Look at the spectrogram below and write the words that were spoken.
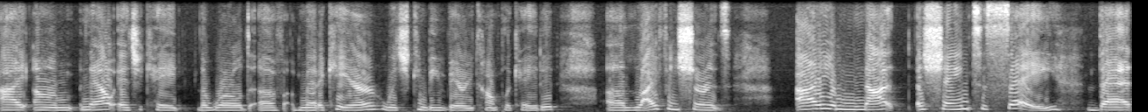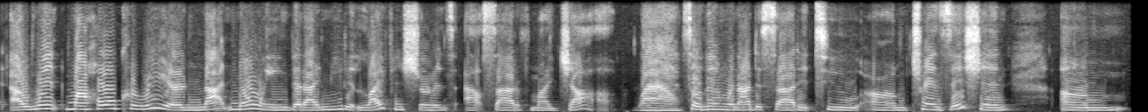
I um, now educate the world of Medicare, which can be very complicated. Uh, life insurance. I am not ashamed to say that I went my whole career not knowing that I needed life insurance outside of my job. Wow. So then when I decided to um, transition, um,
